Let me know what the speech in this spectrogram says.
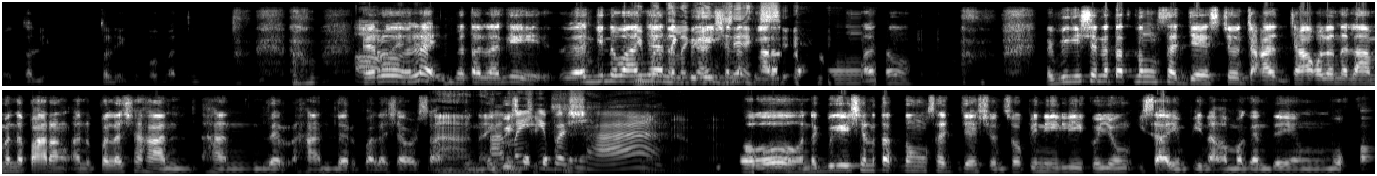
Ay, Tuloy, tuloy ko pa ba to? Oh, Pero and wala, iba talaga eh. Ang ginawa Iba niya, nagbigay siya ng parang eh. tatlong, ano, nagbigay siya ng tatlong suggestion, tsaka, tsaka ko lang nalaman na parang, ano pala siya, hand, handler, handler pala siya or something. Ah, Ah, Nagbigay may siya- iba siya. Yeah, yeah, yeah. Oo, nagbigay siya ng tatlong suggestion. So, pinili ko yung isa, yung pinakamaganda yung mukha.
